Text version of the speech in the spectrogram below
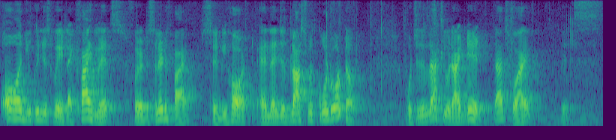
Or you can just wait like 5 minutes for it to solidify, still be hot, and then just blast with cold water. Which is exactly what I did. That's why it's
